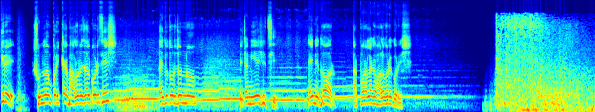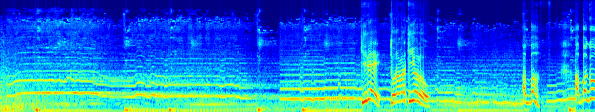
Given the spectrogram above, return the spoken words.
কিরে শুনলাম পরীক্ষায় ভালো রেজাল্ট করেছিস? তাই তো তোর জন্য এটা নিয়ে এসেছি। এই নে ধর আর পড়ালেখা ভালো করে করিস। কি রে তোর আবার কি হলো? আব্বা আব্বা গো।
